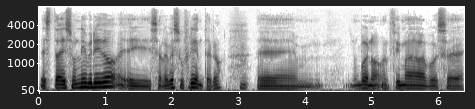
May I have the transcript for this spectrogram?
Esta es un híbrido y se le ve sufriente, ¿no? Eh, bueno, encima pues eh,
